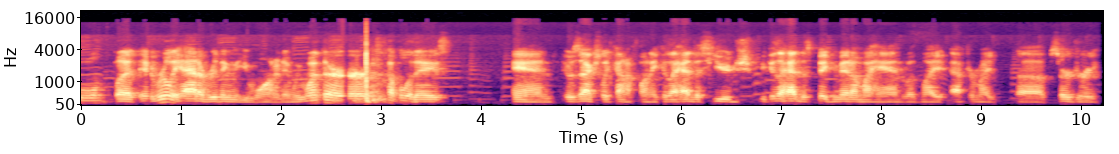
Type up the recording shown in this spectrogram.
pool, but it really had everything that you wanted. And we went there a couple of days, and it was actually kind of funny because I had this huge because I had this big mitt on my hand with my after my uh, surgery.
